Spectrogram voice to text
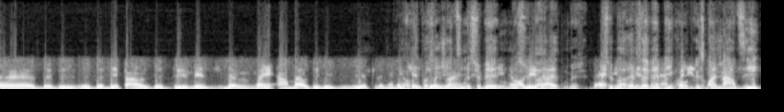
euh, de, de, de dépenses de 2019-20 en mars 2018. Là. Il y en a Non, c'est pas ça que j'ai dit, dans- Barrette. Monsieur, Ben, Barrette, vous avez bien compris ce que j'ai dit.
